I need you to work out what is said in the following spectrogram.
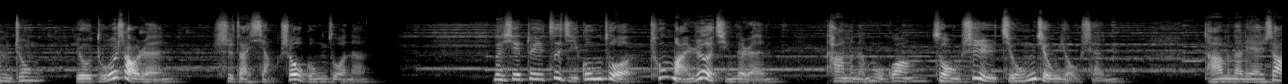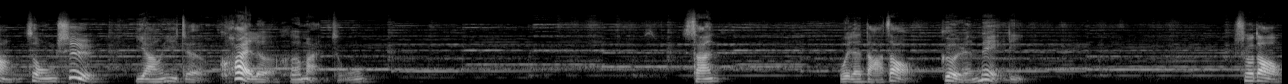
们中有多少人是在享受工作呢？那些对自己工作充满热情的人，他们的目光总是炯炯有神，他们的脸上总是洋溢着快乐和满足。三，为了打造个人魅力。说到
